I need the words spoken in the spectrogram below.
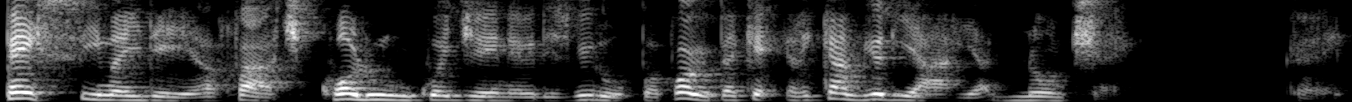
pessima idea farci qualunque genere di sviluppo, proprio perché ricambio di aria non c'è. Okay?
